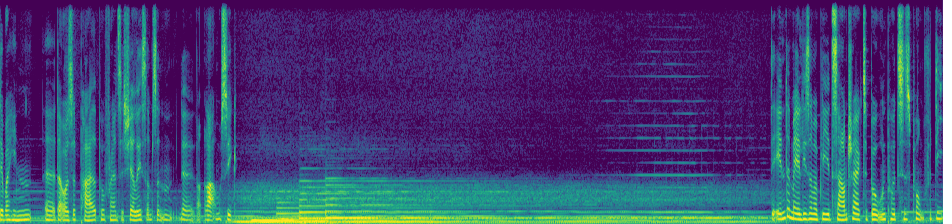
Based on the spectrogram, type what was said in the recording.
Det var hende, øh, der også pegede på Francis Shelley som sådan øh, rar musik. Det endte med ligesom at blive et soundtrack til bogen på et tidspunkt, fordi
